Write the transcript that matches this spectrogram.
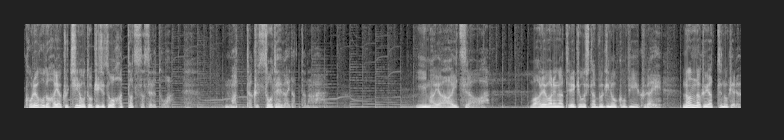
これほど早く知能と技術を発達させるとは全く想定外だったな。今やあいつらは我々が提供した武器のコピーくらい難なくやってのける。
